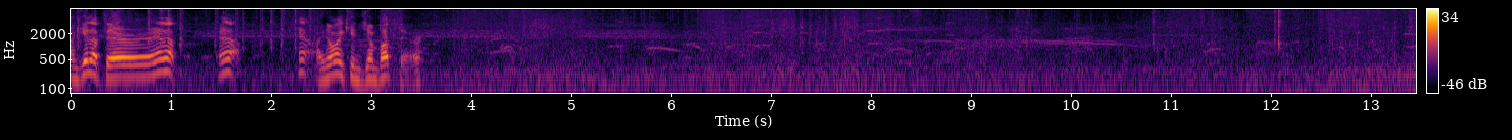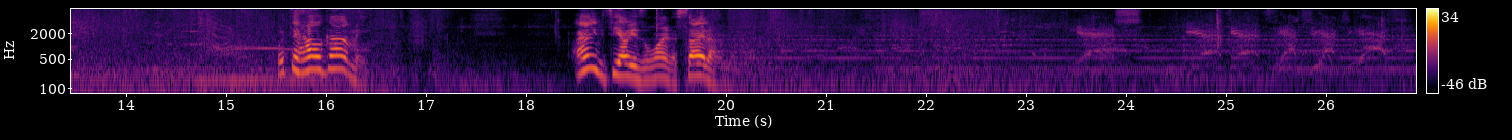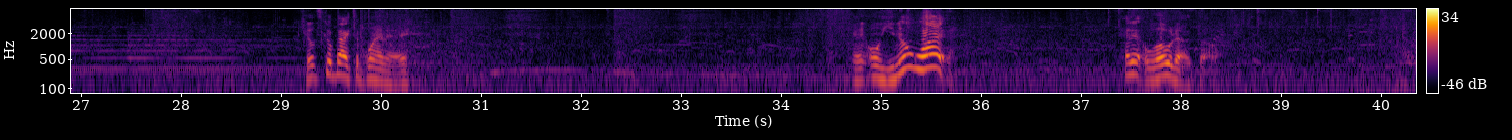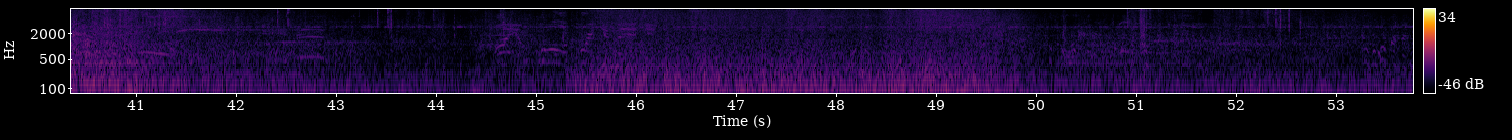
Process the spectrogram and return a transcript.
On, get up there. Get up. Get up. I know I can jump up there. What the hell got me? I don't even see how he has a line of sight on me. Okay, let's go back to plan A. And oh, you know what? Had it load out though.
